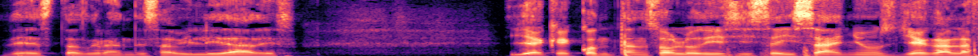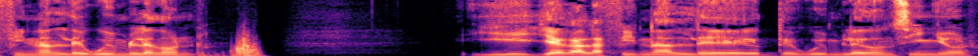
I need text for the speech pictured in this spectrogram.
de, estas grandes habilidades, ya que con tan solo 16 años llega a la final de Wimbledon y llega a la final de, de Wimbledon Senior,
